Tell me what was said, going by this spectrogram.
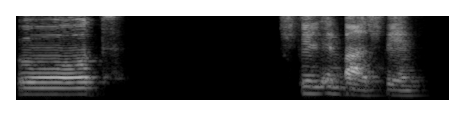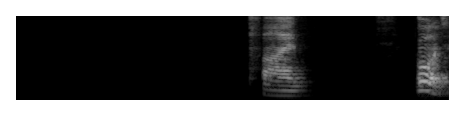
Gut. Still im Ball stehen. Fein. Gut.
